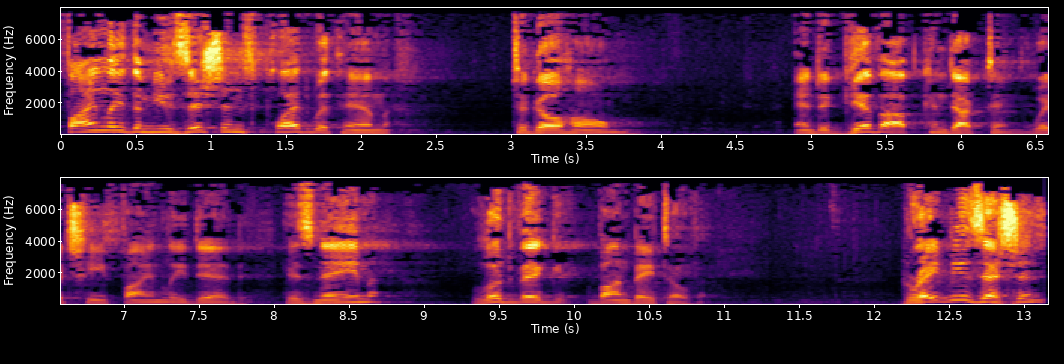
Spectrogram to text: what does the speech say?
Finally, the musicians pled with him to go home and to give up conducting, which he finally did. His name Ludwig van Beethoven. Great musician,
